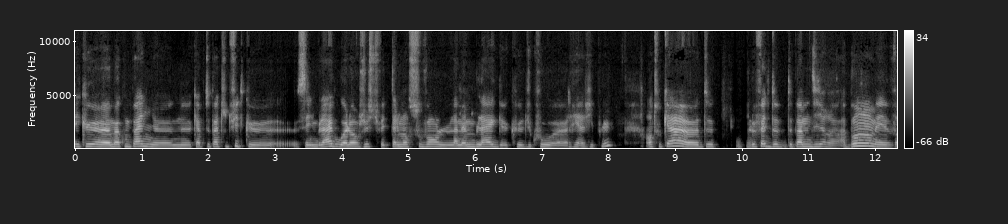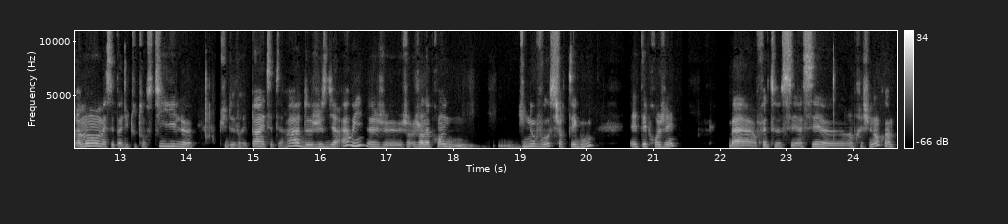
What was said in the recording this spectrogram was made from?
Et que euh, ma compagne euh, ne capte pas tout de suite que c'est une blague ou alors juste tu fais tellement souvent la même blague que du coup, euh, elle réagit plus. En tout cas, le fait de ne pas me dire, ah bon, mais vraiment, mais c'est pas du tout ton style tu devrais pas, etc. De juste dire, ah oui, je- j'en apprends du nouveau sur tes goûts et tes projets. Bah, en fait, c'est assez impressionnant, quoi.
